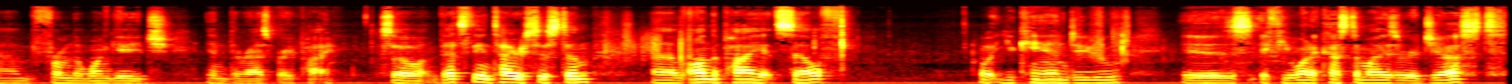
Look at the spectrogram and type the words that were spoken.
um, from the OneGauge in the Raspberry Pi. So that's the entire system. Um, on the Pi itself, what you can do is if you want to customize or adjust,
